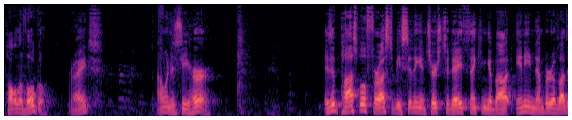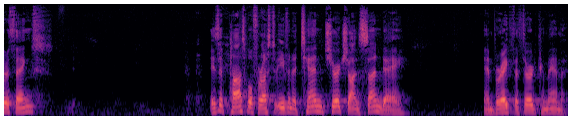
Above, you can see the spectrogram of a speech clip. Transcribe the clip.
Paula Vogel, right? I wanted to see her. Is it possible for us to be sitting in church today thinking about any number of other things? Is it possible for us to even attend church on Sunday and break the third commandment?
